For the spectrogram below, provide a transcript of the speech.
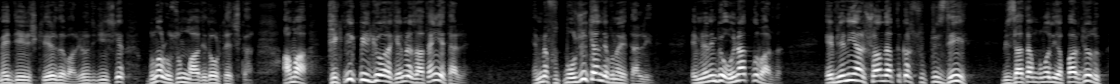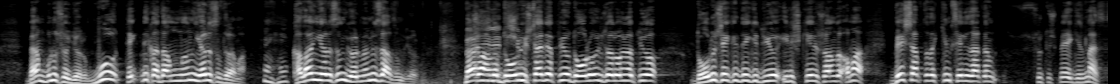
Medya ilişkileri de var. Yönetici ilişkileri. Bunlar uzun vadede ortaya çıkar. Ama teknik bilgi olarak Emre zaten yeterli. Emre futbolcuyken de buna yeterliydi. Emre'nin bir oyun aklı vardı. Emre'nin yani şu anda yaptıkları sürpriz değil. Biz zaten bunları yapar diyorduk. Ben bunu söylüyorum. Bu teknik adamlığının yarısıdır ama. Kalan yarısını görmemiz lazım diyorum. Ben şu anda doğru iletişim- işler yapıyor, doğru oyuncular oynatıyor. Doğru şekilde gidiyor. ilişkileri şu anda ama 5 haftada kimseyle zaten sürtüşmeye girmez.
